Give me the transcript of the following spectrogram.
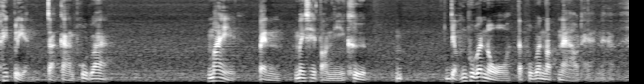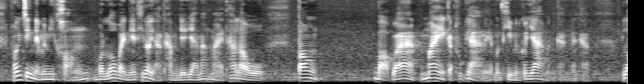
ให้เปลี่ยนจากการพูดว่าไม่เป็นไม่ใช่ตอนนี้คือ อย่าเพิ่งพูดว่า no แต่พูดว่า not now แทนนะครับ เพราะจริงๆเนี่ยมันมีของบนโลกใบนี้ที่เราอยากทำเยอะแยะมากมาย ถ้าเราต้องบอกว่าไม่กับทุกอย่างเนี่ยบางทีมันก็ยากเหมือนกันนะครับ ล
